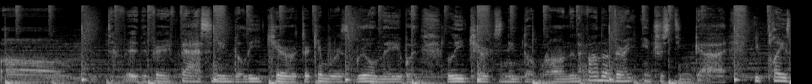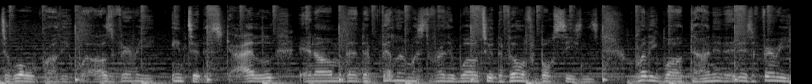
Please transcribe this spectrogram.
Um, very fascinating. The lead character, I can't remember his real name, but the lead character is named Doron, and I found him a very interesting guy. He plays the role really well. I was very into this guy, and um, the, the villain was really well too. The villain for both seasons, really well done. it, it is a very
